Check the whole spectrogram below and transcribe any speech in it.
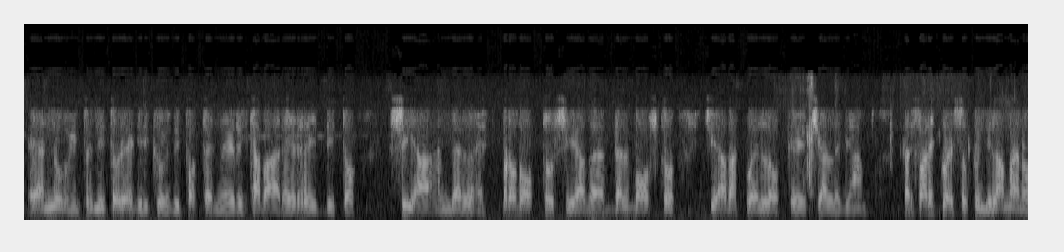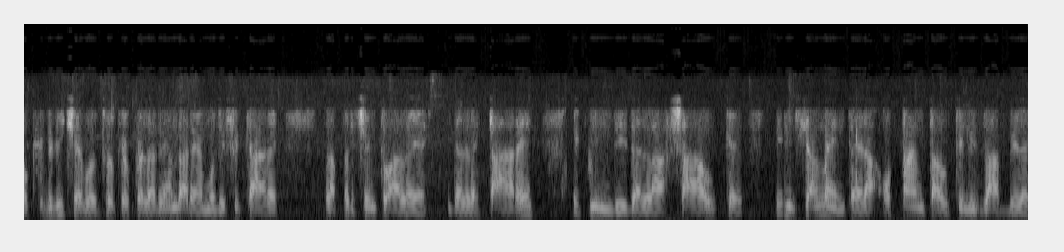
e a noi imprenditori agricoli di poterne ricavare il reddito sia del prodotto sia da, del bosco sia da quello che ci alleviamo. Per fare questo quindi la mano che vi dicevo è proprio quella di andare a modificare la percentuale delle tare e quindi della SAU che inizialmente era 80 utilizzabile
